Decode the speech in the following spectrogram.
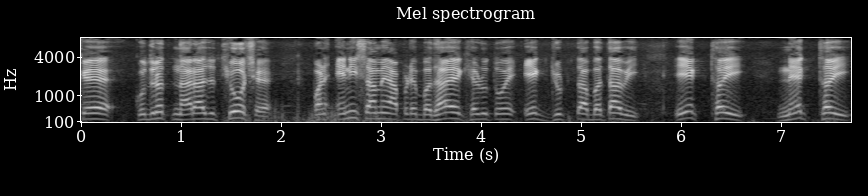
કે કુદરત નારાજ થયો છે. પણ એની સામે આપણે બધાએ ખેડૂતોએ એકજૂટતા બતાવી, એક થઈ, નેક થઈ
